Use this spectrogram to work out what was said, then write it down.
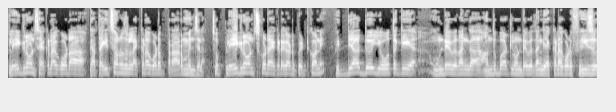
ప్లే గ్రౌండ్స్ ఎక్కడా కూడా గత ఐదు సంవత్సరాలు ఎక్కడా కూడా ప్రారంభించలే. సో ప్లే గ్రౌండ్స్ కూడా ఎక్కడెక్కడ పెట్టుకొని విద్యార్థి యువతకి ఉండే విధంగా అందుబాటులో ఉండే విధంగా ఎక్కడా కూడా ఫీజు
